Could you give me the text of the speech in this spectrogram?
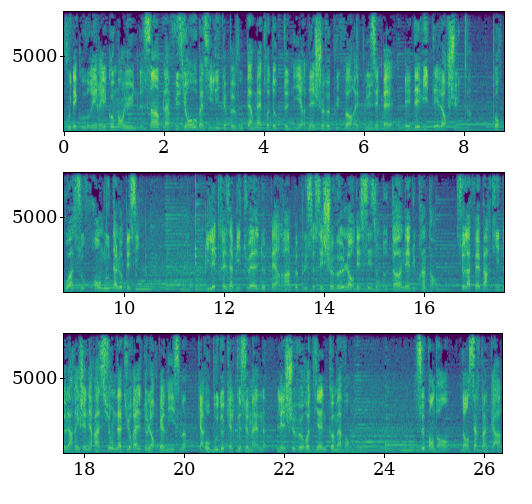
vous découvrirez comment une simple infusion au basilic peut vous permettre d'obtenir des cheveux plus forts et plus épais, et d'éviter leur chute. Pourquoi souffrons-nous d'alopécie? Il est très habituel de perdre un peu plus ses cheveux lors des saisons d'automne et du printemps. Cela fait partie de la régénération naturelle de l'organisme, car au bout de quelques semaines, les cheveux reviennent comme avant. Cependant, dans certains cas,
